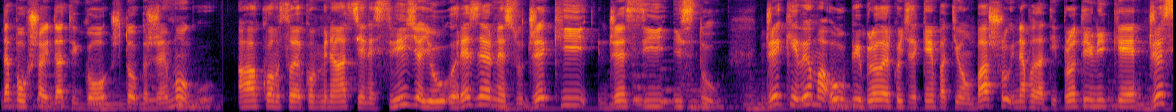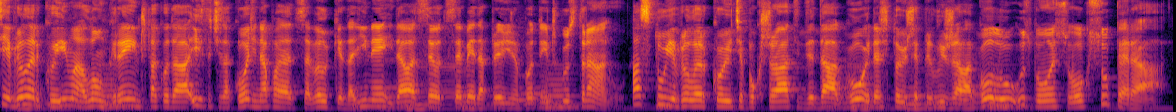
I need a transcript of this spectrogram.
da pokušaju dati go što brže mogu. A ako vam svoje kombinacije ne sviđaju, rezervne su Jackie, Jessie i Stu. Jackie je veoma OP brawler koji će se kempati ovom bašu i napadati protivnike. Jessie je brawler koji ima long range, tako da isto će također napadati sa velike daljine i davati sve od sebe da pređe na protivničku stranu. A Stu je brawler koji će pokušavati da da go i da se to više približava golu uz pomoć svog supera.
